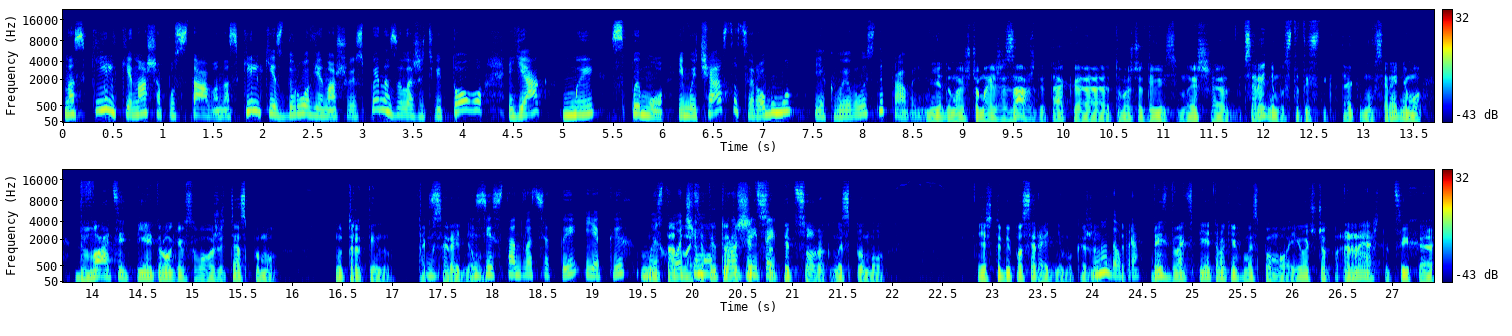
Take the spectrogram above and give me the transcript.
наскільки наша постава, наскільки здоров'я нашої спини залежить від того, як ми спимо. І ми часто це робимо, як виявилось, неправильно. Я думаю, що майже завжди, так Е, тому що дивись, ми ж е, в середньому статистика, так ми в середньому 25 років свого життя спимо. Ну, третину, так в середньому. Зі 120, яких ми Ну, 120, хочемо тоді прожити. під, під 40 ми спимо. Я ж тобі по середньому кажу. Ну, Тобто добре. Десь 25 років ми спимо. І от щоб решта цих е,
